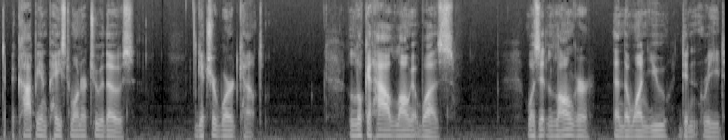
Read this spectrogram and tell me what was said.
to copy and paste one or two of those, get your word count. Look at how long it was. Was it longer than the one you didn't read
